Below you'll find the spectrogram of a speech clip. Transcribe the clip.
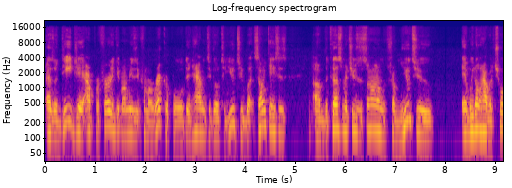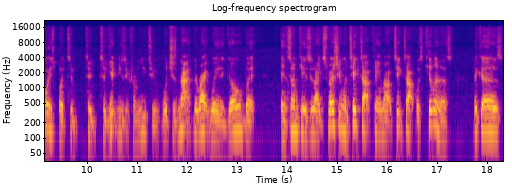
as a DJ, I prefer to get my music from a record pool than having to go to YouTube. But some cases, um, the customer chooses songs from YouTube and we don't have a choice but to, to to get music from YouTube, which is not the right way to go. But in some cases, like especially when TikTok came out, TikTok was killing us because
